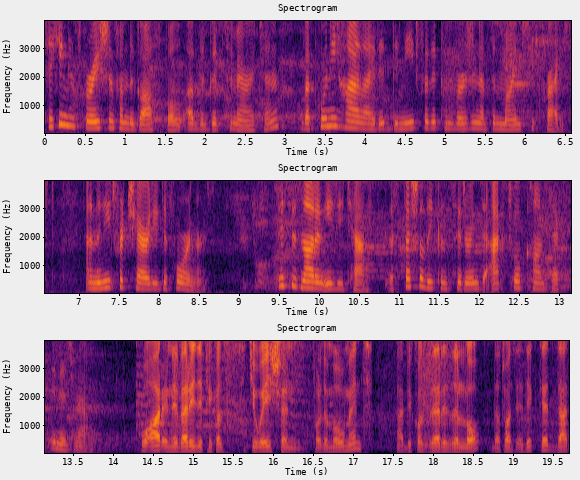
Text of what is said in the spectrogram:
Taking inspiration from the Gospel of the Good Samaritan, Bacouni highlighted the need for the conversion of the mind to Christ and the need for charity to foreigners. This is not an easy task, especially considering the actual context in Israel. Who are in a very difficult situation for the moment uh, because there is a law that was edicted that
